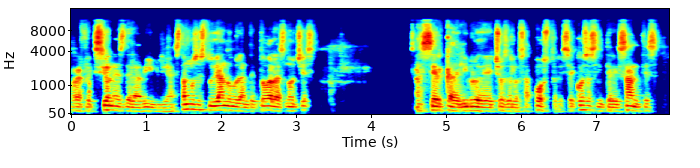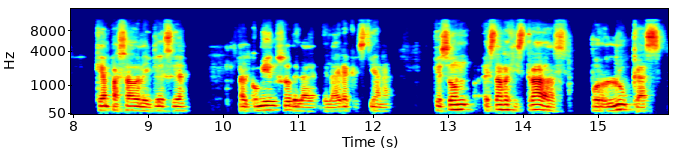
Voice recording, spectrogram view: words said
Reflexiones de la Biblia. Estamos estudiando durante todas las noches acerca del libro de Hechos de los Apóstoles. Hay cosas interesantes que han pasado en la iglesia al comienzo de la, de la era cristiana que son, están registradas por Lucas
